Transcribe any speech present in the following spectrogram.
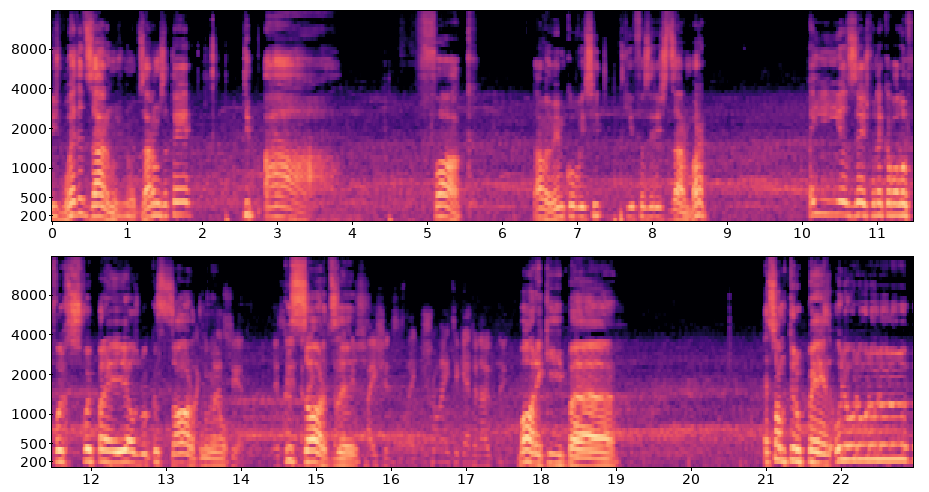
Fiz boeda de desarmes, meu. Desarmes até... Tipo... Ah... Fuck. Estava mesmo convencido que ia fazer este desarme. Bora. Ai, Zés, quando é que a bola foi, foi para eles, meu. Que sorte, meu. Que sorte, Zés. Bora, equipa. É só meter o pé. Olha, olha, olha, olha.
